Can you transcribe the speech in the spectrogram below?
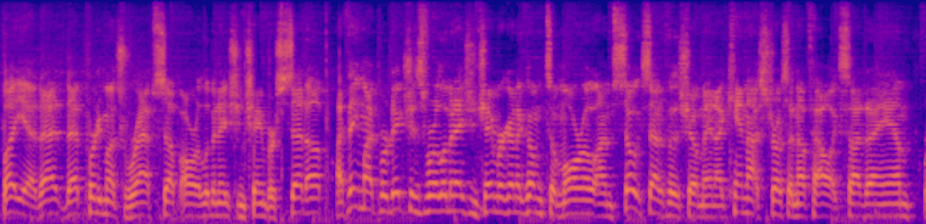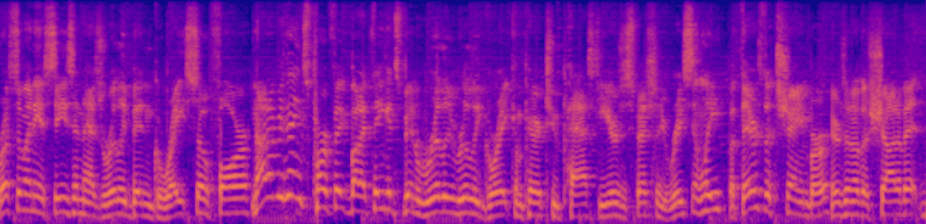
But yeah, that, that pretty much wraps up our Elimination Chamber setup. I think my predictions for Elimination Chamber are going to come tomorrow. I'm so excited for the show, man. I cannot stress enough how excited I am. WrestleMania season has really been great so far. Not everything's perfect, but I think it's been really, really great compared to past years, especially recently. But there's the chamber. Here's another shot of it.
